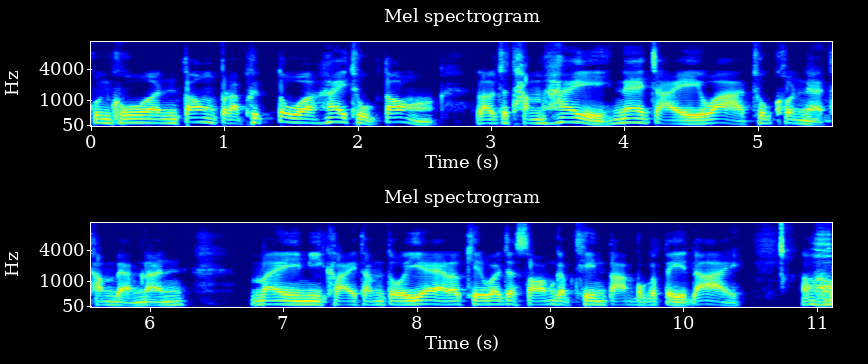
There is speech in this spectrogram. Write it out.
คุณควรต้องประพฤติตัวให้ถูกต้อง เราจะทำให้แน่ใจว่าทุกคนเนี่ยทำแบบนั้น ไม่มีใครทำตัวแย่แล้วคิดว่าจะซ้อมกับทีมตามปกติได้โอ้โห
